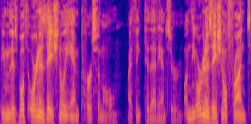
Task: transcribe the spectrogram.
I mean, there's both organizationally and personal I think, to that answer. On the organizational front,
